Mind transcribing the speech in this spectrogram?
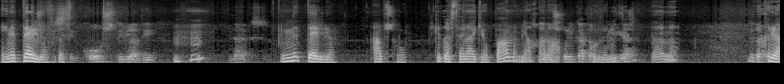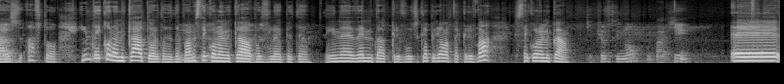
Είναι τέλειο. Σοφιστικό στυλ δηλαδή. Εντάξει. Είναι τέλειο. Άψογο. Και το αστεράκι από πάνω, μια χαρά. τα σχολικά τα Κορδελίτσες. βιβλία. Ναι, ναι. Δεν τα Χρειάζεται. Αυτό. Είναι τα οικονομικά τώρα τα δέντρα. Πάμε στα οικονομικά όπως βλέπετε. Είναι, δεν είναι τα ακριβούτσικα. Πήγαμε από τα ακριβά στα οικονομικά. Και πιο φθηνό υπάρχει; Ε,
